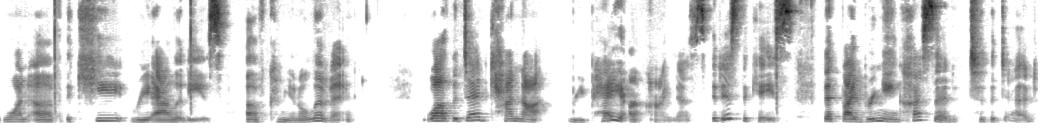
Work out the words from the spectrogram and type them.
one of the key realities of communal living. While the dead cannot repay our kindness, it is the case that by bringing chesed to the dead,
